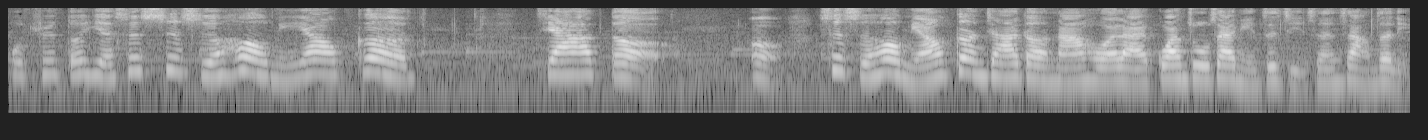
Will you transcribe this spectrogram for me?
我觉得也是是时候你要更加的。嗯，是时候你要更加的拿回来关注在你自己身上。这里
